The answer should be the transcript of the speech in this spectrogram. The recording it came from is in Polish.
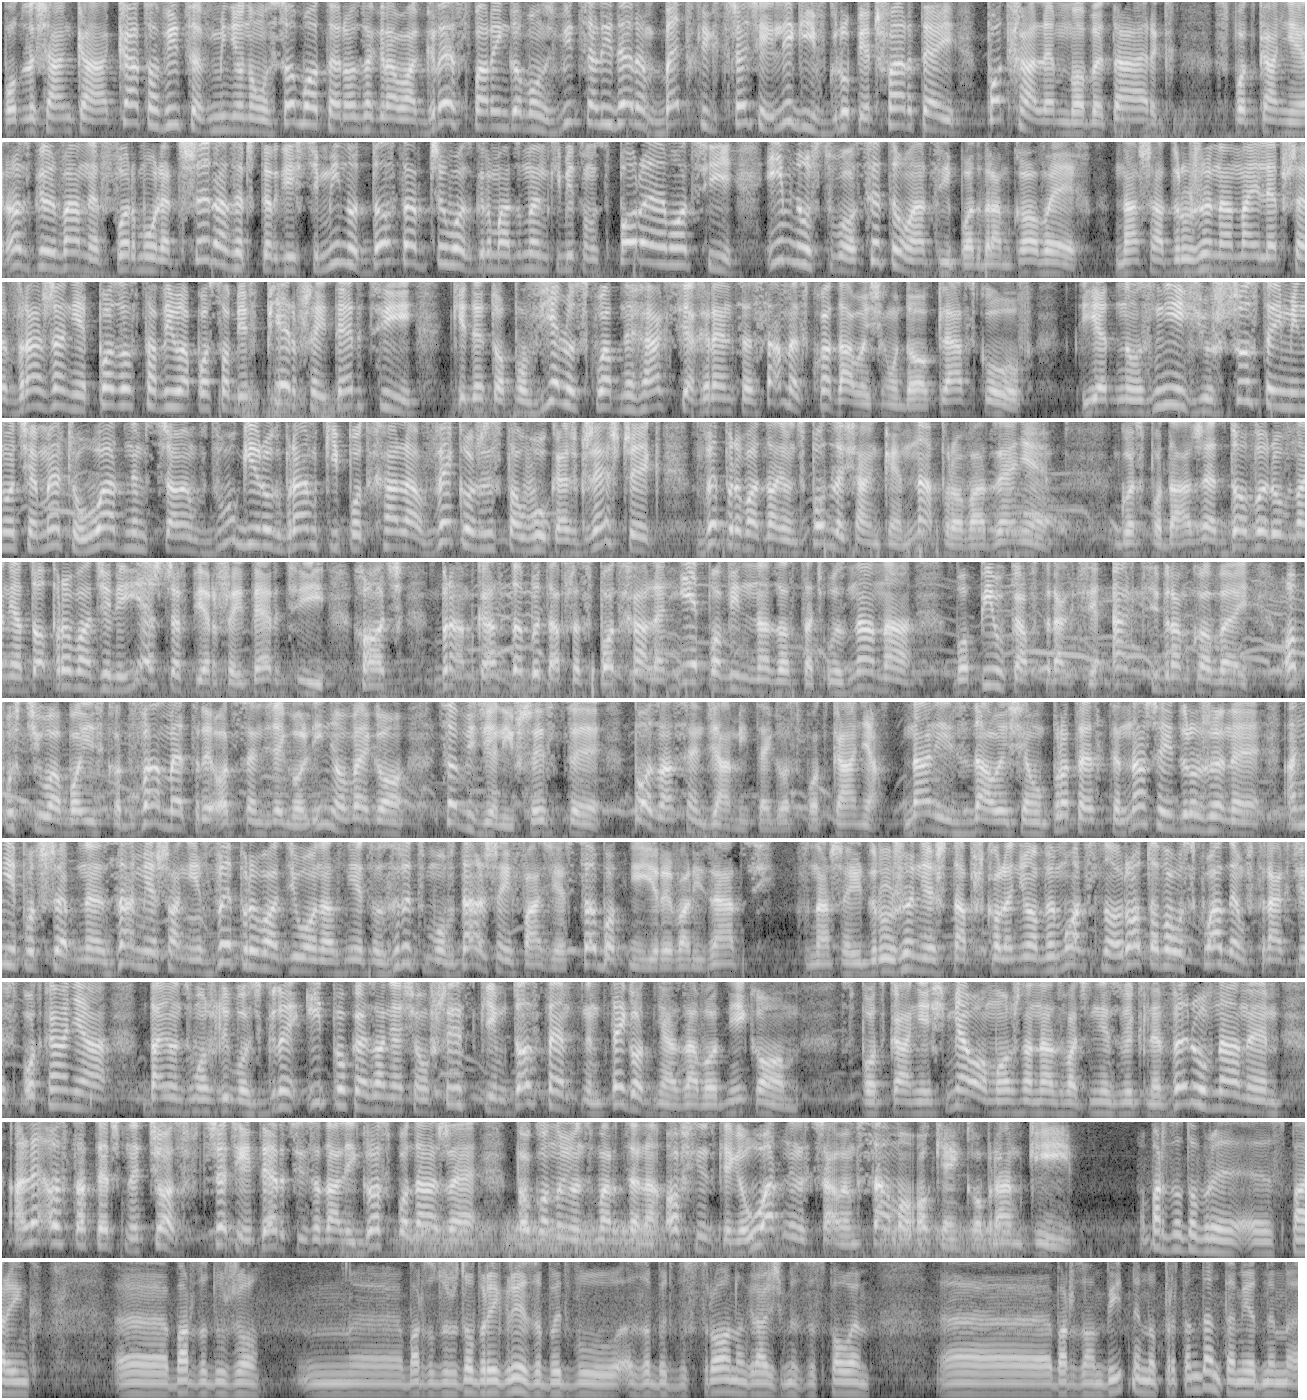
Podlesianka Katowice w minioną sobotę rozegrała grę sparingową z wiceliderem Betclick trzeciej ligi w grupie czwartej pod halem Nowy Targ. Spotkanie rozgrywane w formule 3 x 40 minut dostarczyło zgromadzonym kibicom sporo emocji i mnóstwo sytuacji podbramkowych. Nasza drużyna najlepsze wrażenie pozostawiła po sobie w pierwszej tercji, kiedy to po wielu składnych akcjach ręce same składały się do oklasków. Jedną z nich już w szóstej minucie meczu ładnym strzałem w długi róg bramki Podhala wykorzystał Łukasz Grzeszczyk, wyprowadzając Podlesiankę na prowadzenie. Gospodarze do wyrównania doprowadzili jeszcze w pierwszej tercji, choć bramka zdobyta przez Podhale nie powinna zostać uznana, bo piłka w trakcie akcji bramkowej opuściła boisko 2 metry od sędziego liniowego, co widzieli wszyscy, poza sędziami tego spotkania. Na nic zdały się protesty naszej drużyny, a niepotrzebne zamieszanie wyprowadziło nas nieco z rytmu w dalszej fazie sobotniej rywalizacji. W naszej drużynie sztab szkoleniowy mocno rotował składem w trakcie spotkania, dając możliwość gry i pokazania się wszystkim dostępnym tego dnia zawodnikom. Spotkanie śmiało można nazwać niezwykle wyrównanym, ale ostateczny cios w trzeciej tercji zadali gospodarze, pokonując Marcela Owsińskiego ładnym strzałem w samo okienko bramki. No, bardzo dobry e, sparring, e, bardzo dużo, bardzo dużo dobrej gry z obydwu, z obydwu stron. Graliśmy z zespołem e, bardzo ambitnym, no, pretendentem jednym e,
